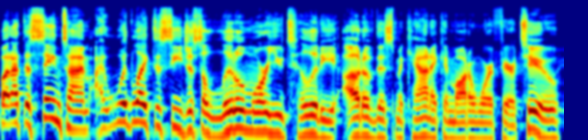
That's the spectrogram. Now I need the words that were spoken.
But at the same time, I would like to see just a little more utility out of this mechanic in Modern Warfare 2,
